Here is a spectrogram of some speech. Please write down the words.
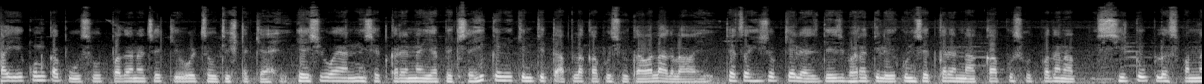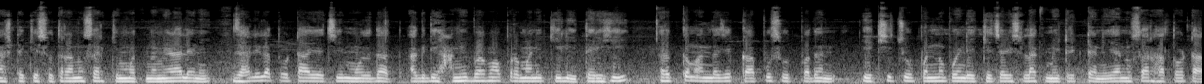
हा एकूण कापूस उत्पादनाचे केवळ चौतीस टक्के आहे. याशिवाय अन्य शेतकऱ्यांना यापेक्षाही कमी किमतीत आपला कापूस विकावा लागला आहे. त्याचा हिशोब केल्यास देशभरातील एकूण शेतकऱ्यांना कापूस उत्पादनात सी टू प्लस पन्नास टक्के सूत्रानुसार किंमत न मिळाल्याने झालेला तोटा याची मोजदात अगदी हमीभावाप्रमाणे केली तरीही रक्कम अंदाजे कापूस उत्पादन एकशे चोपन्न पॉईंट एक्केचाळीस लाख मेट्रिक टन यानुसार हा तोटा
